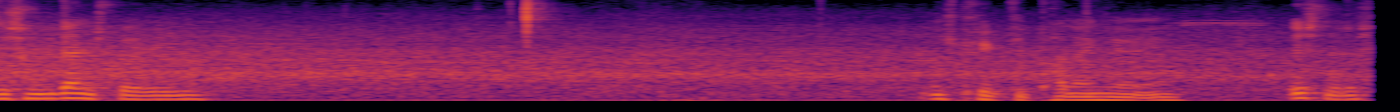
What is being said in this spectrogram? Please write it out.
Kann sich schon wieder nicht bewegen. Ich krieg die Panne hier, ey. Ich nicht.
